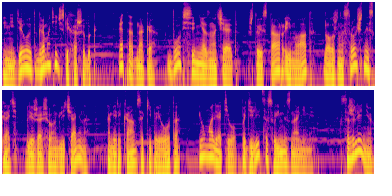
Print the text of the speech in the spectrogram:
и не делают грамматических ошибок. Это, однако, вовсе не означает, что и стар, и млад должны срочно искать ближайшего англичанина, американца, киприота и умолять его поделиться своими знаниями. К сожалению,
